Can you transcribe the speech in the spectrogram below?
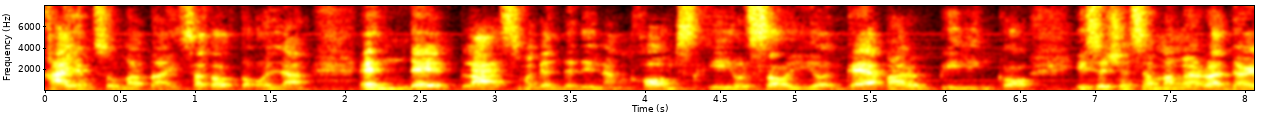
kayang sumabay sa totoo lang. And then plus maganda din ang home skills so yon. Kaya parang feeling ko isa siya sa mga radar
